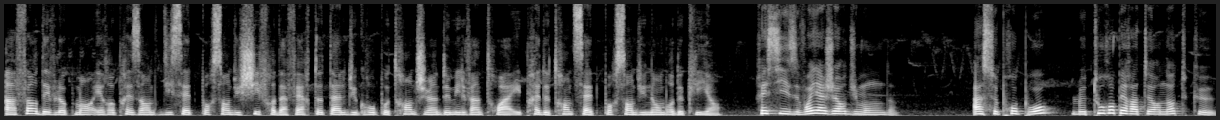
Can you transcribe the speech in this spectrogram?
un fort développement et représente 17% du chiffre d'affaires total du groupe au 30 juin 2023 et près de 37% du nombre de clients. Précise Voyageurs du Monde. À ce propos, le tour opérateur note que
